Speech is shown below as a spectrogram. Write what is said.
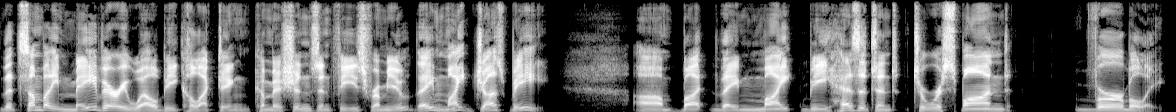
That somebody may very well be collecting commissions and fees from you. They might just be. Um, but they might be hesitant to respond verbally.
